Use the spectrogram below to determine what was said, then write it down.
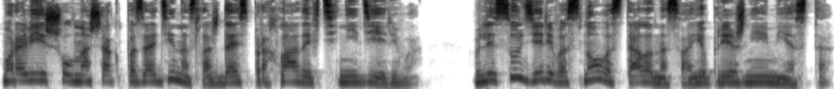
Муравей шел на шаг позади, наслаждаясь прохладой в тени дерева. В лесу дерево снова стало на свое прежнее место.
